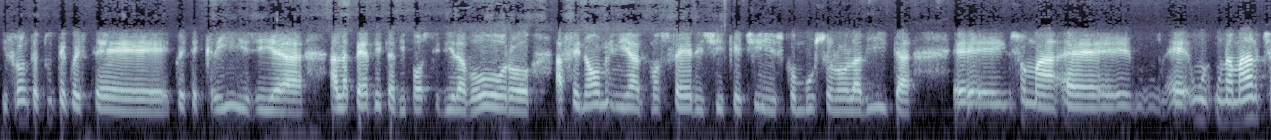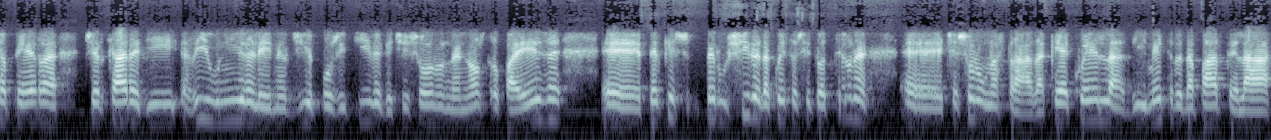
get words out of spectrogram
di fronte a tutte queste, queste crisi, a, alla perdita di posti di lavoro, a fenomeni atmosferici che ci scombussono la vita. Eh, insomma, eh, è una marcia per cercare di riunire le energie positive che ci sono nel nostro Paese, eh, perché per uscire da questa situazione eh, c'è solo una strada, che è quella di mettere da parte la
